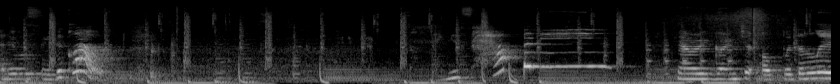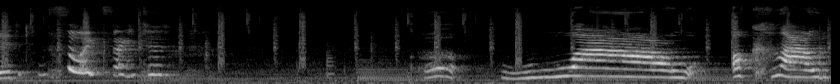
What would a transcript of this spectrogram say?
and you will see the cloud. Something is happening! Now we're going to open the lid. I'm so excited! Oh, wow! Cloud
